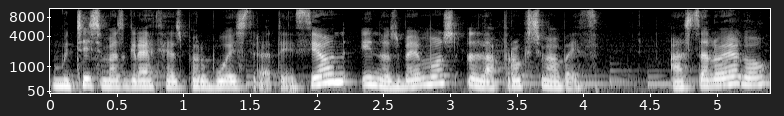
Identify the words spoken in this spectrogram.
Muchísimas gracias por vuestra atención y nos vemos la próxima vez. Hasta luego.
